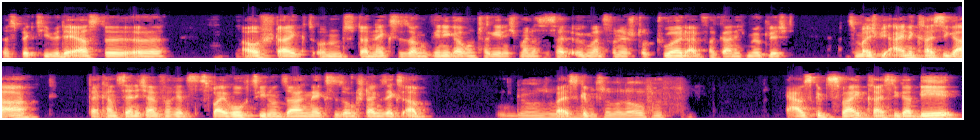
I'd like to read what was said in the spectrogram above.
respektive der erste äh, aufsteigt und dann nächste Saison weniger runtergehen. Ich meine, das ist halt irgendwann von der Struktur halt einfach gar nicht möglich. Zum Beispiel eine Kreisliga A, da kannst du ja nicht einfach jetzt zwei hochziehen und sagen, nächste Saison steigen sechs ab. Ja, so Weil es gibt- aber laufen. Ja, es gibt zwei Kreisliga B,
